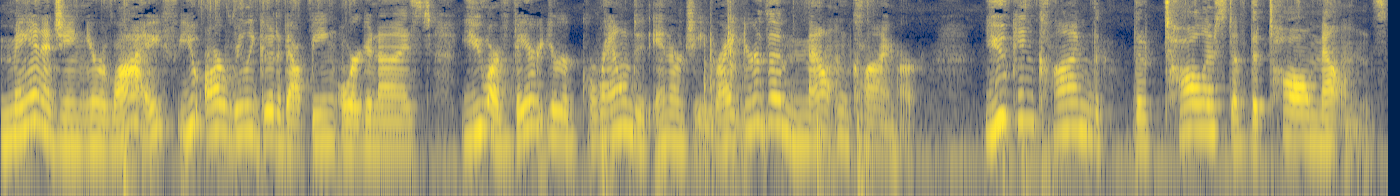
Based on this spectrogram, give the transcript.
managing your life. You are really good about being organized. You are very you're grounded energy, right? You're the mountain climber. You can climb the the tallest of the tall mountains.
